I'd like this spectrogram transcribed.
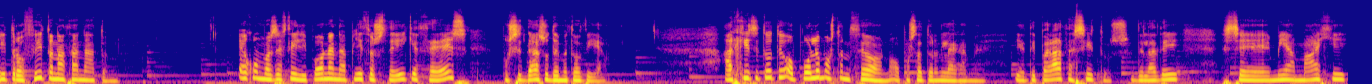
Η τροφή των αθανάτων. Έχουν μαζευτεί λοιπόν ένα πλήθος θεοί και θεές που συντάσσονται με το Δία. Αρχίζει τότε ο πόλεμος των θεών, όπως θα τον λέγαμε, η αντιπαράθεσή τους, δηλαδή σε μία μάχη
